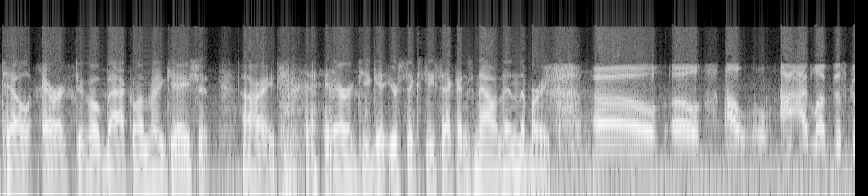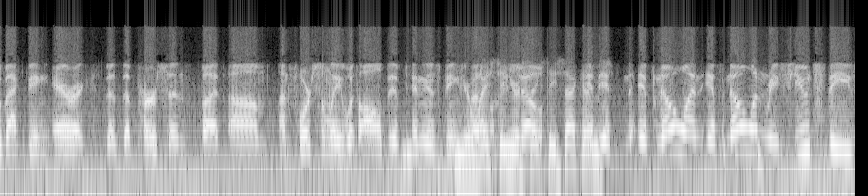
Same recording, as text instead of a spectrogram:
tell Eric to go back on vacation. All right. Eric, you get your 60 seconds now, then the break. Oh, oh, I'll, I- I'd love to just go back being Eric, the, the person, but um, unfortunately, with all the opinions being You're wasting your show, 60 seconds. If, if, if no one if no one refutes these,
